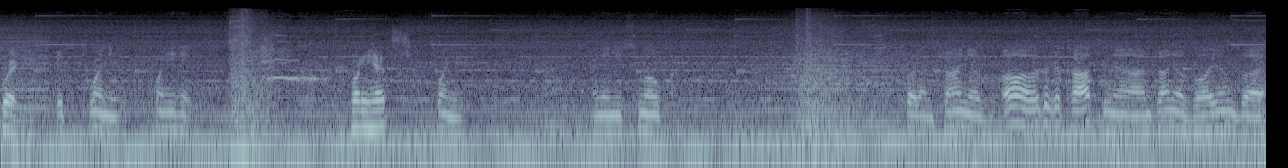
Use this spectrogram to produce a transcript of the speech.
quick. It's 20. 20 hits. 20 hits. 20. And then you smoke. But I'm trying to. Oh, look at the cops now. I'm trying to avoid them, but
